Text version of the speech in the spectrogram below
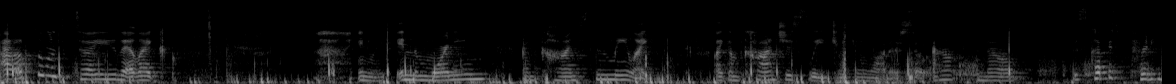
I also want to tell you that like anyways, in the morning I'm constantly like like I'm consciously drinking water. So I don't know. This cup is pretty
